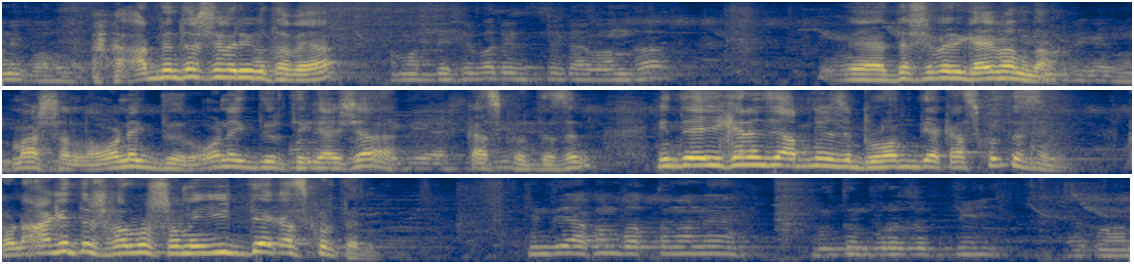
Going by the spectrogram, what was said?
অনেক ভালো লাগে। আপনি দেশে বাড়ি কোথায় ভাইয়া? আমার দেশের বাড়ি হচ্ছে গাইবান্ধা। দেশের বাড়ি গাইবান্ধা। মার্শাল্লাহ অনেক দূর অনেক দূর থেকে আইসা কাজ করতেছেন। কিন্তু এইখানে যে আপনি যে ব্লক দিয়ে কাজ করতেছেন কারণ আগে তো সর্বসময় ইট দিয়ে কাজ করতেন। কিন্তু এখন বর্তমানে নতুন প্রযুক্তি এখন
